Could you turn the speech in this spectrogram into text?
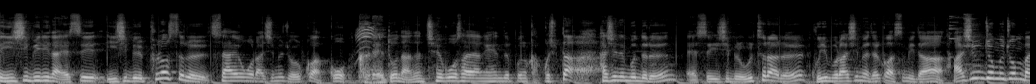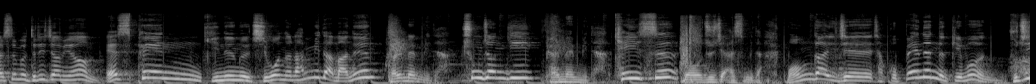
S21이나 S21 플러스를 사용을 하시면 좋을 것 같고 그래도 나는 최고 사양의 핸드폰을 갖고 싶다 하시는 분들은 S21 울트라를 구입을 하시면 될 것 같습니다. 아쉬운 점을 좀 말씀을 드리자면 S펜 기능을 지원을 합니다만은 별매입니다. 충전기 별매입니다. 케이스 넣어주지 않습니다. 뭔가 이제 자꾸 빼는 느낌은 굳이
